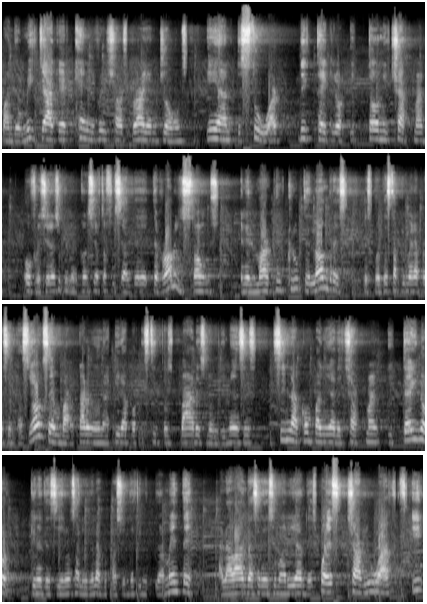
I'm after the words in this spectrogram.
cuando Mick Jagger, Kenny Richards, Brian Jones, Ian Stewart, Dick Taylor y Tony Chapman ofrecieron su primer concierto oficial de The Rolling Stones en el Martin Club de Londres. Después de esta primera presentación, se embarcaron en una gira por distintos bares londinenses sin la compañía de Chapman y Taylor, quienes decidieron salir de la agrupación definitivamente. A la banda se le sumarían después Charlie Watts y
